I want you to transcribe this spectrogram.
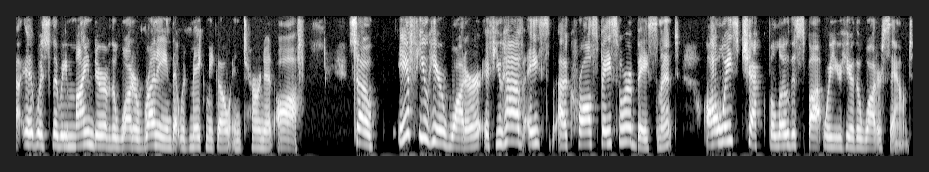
Uh, it was the reminder of the water running that would make me go and turn it off. So, if you hear water, if you have a, a crawl space or a basement, always check below the spot where you hear the water sound.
